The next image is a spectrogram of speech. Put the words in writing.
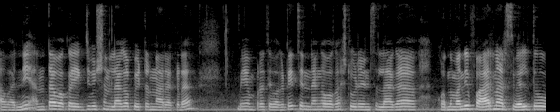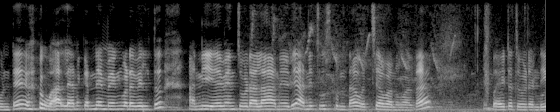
అవన్నీ అంతా ఒక ఎగ్జిబిషన్ లాగా పెట్టున్నారు అక్కడ. మేము ప్రతి ఒక్కటి చిన్నగా ఒక స్టూడెంట్స్ లాగా కొంతమంది ఫారినర్స్ వెళ్తూ ఉంటే వాళ్ళ వెనకనే మేము కూడా వెళ్తూ అన్నీ ఏమేమి చూడాలా అనేది అన్నీ చూసుకుంటా వచ్చామన్నమాట. బయట చూడండి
